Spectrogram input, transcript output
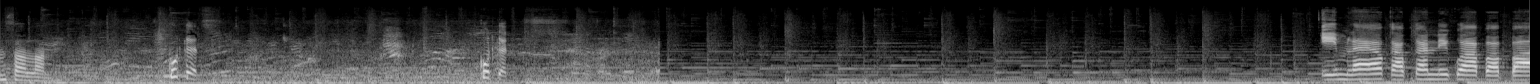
นซาลันกูเด็ดกูเด็ดอิ่มแล้วกลับกันดีกว่าป้าป้า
